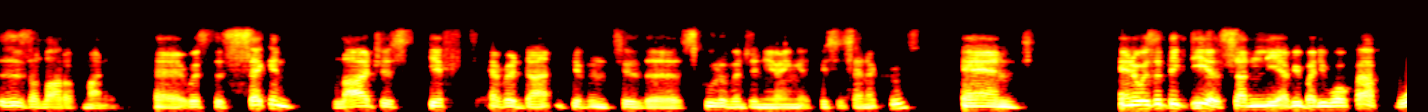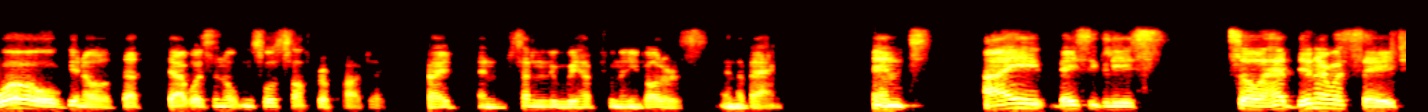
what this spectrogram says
is a lot of money. Uh, it was the second largest gift ever done, given to the School of Engineering at UC Santa Cruz. And and it was a big deal. Suddenly everybody woke up. Whoa, you know, that that was an open source software project, right? And suddenly we have $2 million in the bank. And I basically, so I had dinner with Sage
